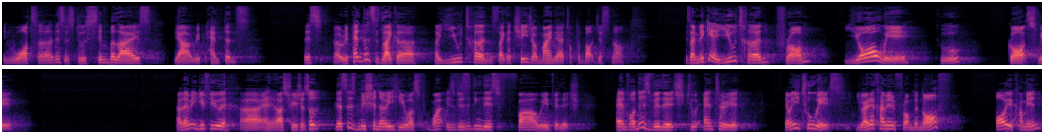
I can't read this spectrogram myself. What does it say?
in water. This is to symbolize their repentance. This uh, repentance is like a, a U turn, it's like a change of mind that I talked about just now. It's like making a U turn from your way to God's way. Now, let me give you uh, an illustration. So, there's this missionary, he was is visiting this faraway village. And for this village to enter it, there are only two ways. You either come in from the north or you come in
